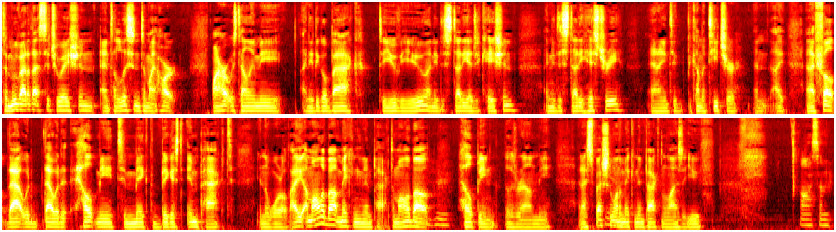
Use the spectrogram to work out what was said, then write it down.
to move out of that situation and to listen to my heart. My heart was telling me I need to go back to UVU. I need to study education. I need to study history and I need to become a teacher and I and I felt that would that would help me to make the biggest impact in the world. I, I'm all about making an impact. I'm all about mm-hmm. helping those around me. And I especially yeah. want to make an impact in the lives of youth. Awesome.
